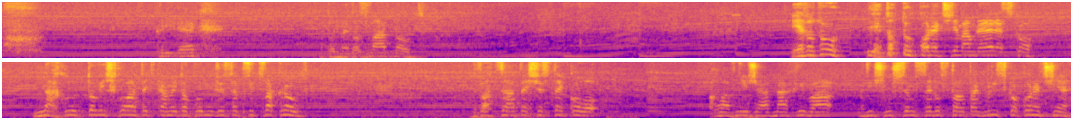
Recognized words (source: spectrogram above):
Uf. Klídek. A pojďme to zvládnout. Je to tu! Je to tu! Konečně mám DRS! Na chlup to vyšlo a teďka mi to pomůže se přicvaknout. 26. kolo. A hlavně žádná chyba, když už jsem se dostal tak blízko konečně.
